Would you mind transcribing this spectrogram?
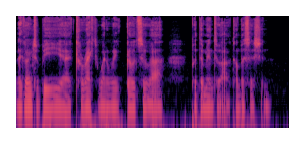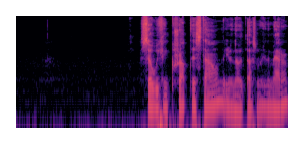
they're going to be uh, correct when we go to uh, put them into our composition. So we can crop this down, even though it doesn't really matter.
